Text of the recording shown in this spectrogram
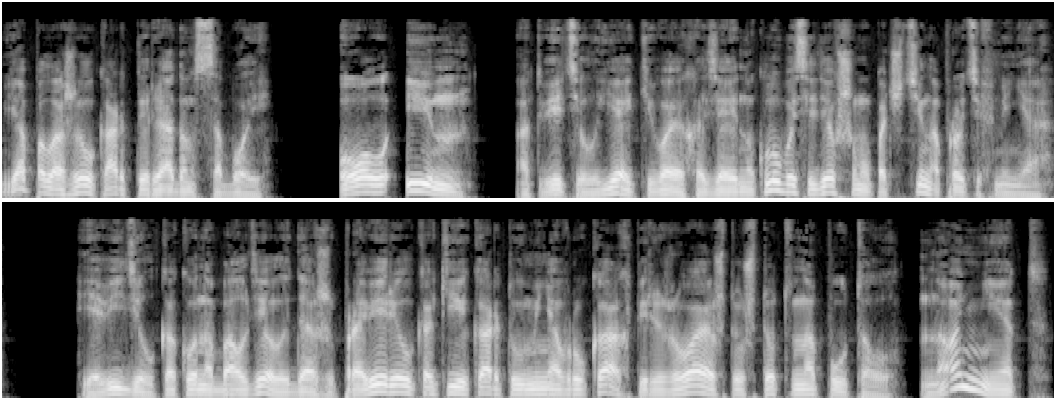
Я положил карты рядом с собой. «All in!» — ответил я, кивая хозяину клуба, сидевшему почти напротив меня. Я видел, как он обалдел и даже проверил, какие карты у меня в руках, переживая, что что-то напутал. Но нет,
